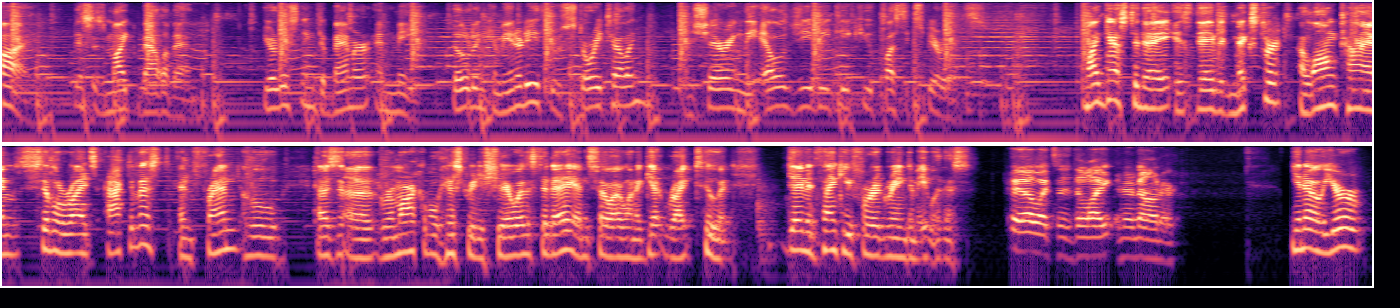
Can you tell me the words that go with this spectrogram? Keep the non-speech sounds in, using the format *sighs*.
Hi, this is Mike Balaban. You're listening to Bammer and Me, building community through storytelling and sharing the LGBTQ plus experience. My guest today is David Mixner, a longtime civil rights activist and friend who has a remarkable history to share with us today. And so I want to get right to it. David, thank you for agreeing to meet with us. Oh, it's a delight and an honor. You know, your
